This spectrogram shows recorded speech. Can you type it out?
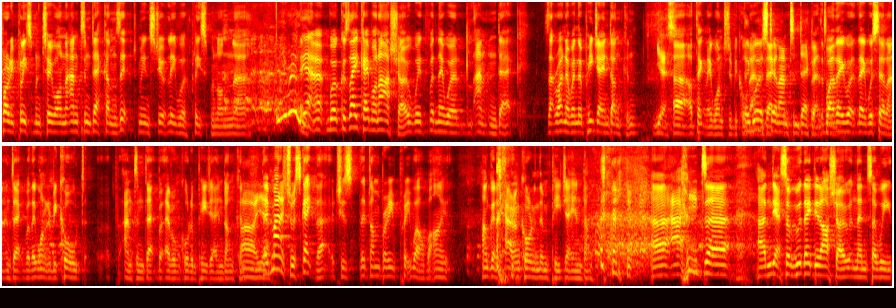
probably policeman two on Ant and Dec Unzipped. Me and Stewart Lee were policemen on. Uh, you really? Yeah, well, because they came on our show with when they were Ant and Dec is that right? No, when they were PJ and Duncan. Yes. Uh, I think they wanted to be called. They Ant were still Ant and Dec. But, well, they were they were still Ant and Dec, but they wanted to be called Ant and Dec, but everyone called them PJ and Duncan. Ah, yeah. They've managed to escape that, which is they've done pretty pretty well. But I. I'm going to carry on calling them PJ and Duncan. uh, and uh, and yeah, so they did our show, and then so we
